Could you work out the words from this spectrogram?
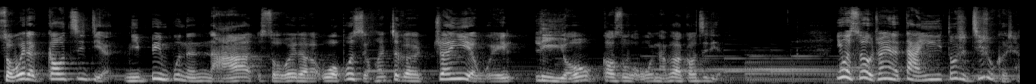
所谓的高基点，你并不能拿所谓的我不喜欢这个专业为理由告诉我我拿不到高基点，因为所有专业的大一都是基础课程，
